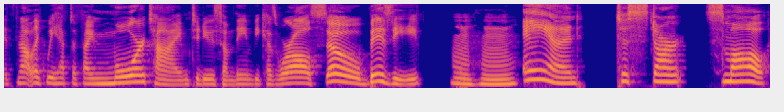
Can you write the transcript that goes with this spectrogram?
It's not like we have to find more time to do something because we're all so busy. Mm-hmm. And to start small.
